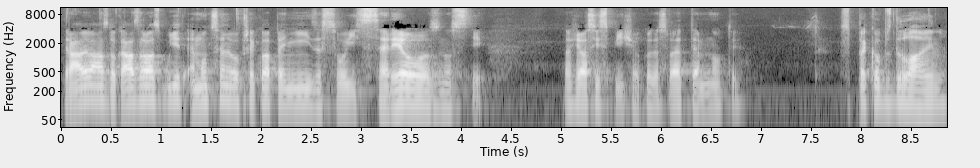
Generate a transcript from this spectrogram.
která by vás dokázala zbudit emoce nebo překvapení ze svojí serióznosti. Takže asi spíš jako ze své temnoty. Spec Ops The Line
